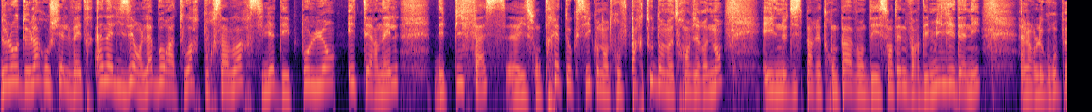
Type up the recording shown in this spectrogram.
De l'eau de La Rochelle va être analysée en laboratoire pour savoir s'il y a des polluants éternels, des PFAS. Euh, ils sont très toxiques, on en trouve partout dans notre environnement et ils ne disparaîtront pas avant des centaines, voire des milliers d'années. Alors le groupe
